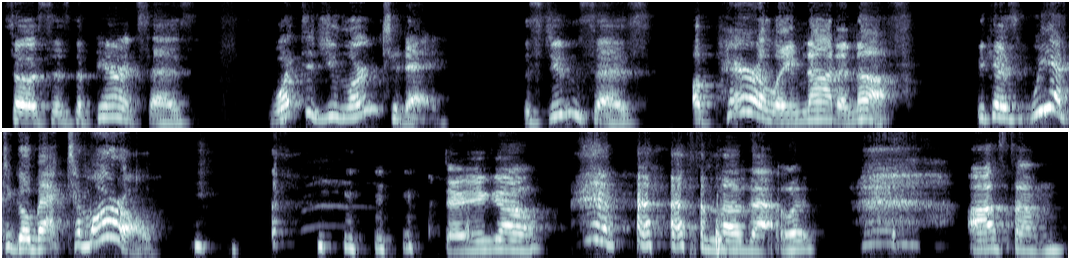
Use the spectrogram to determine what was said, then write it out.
So it says the parent says what did you learn today? The student says, Apparently not enough because we have to go back tomorrow. there you go. Love that one. Awesome.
